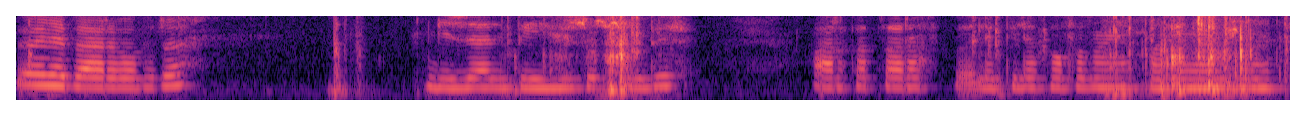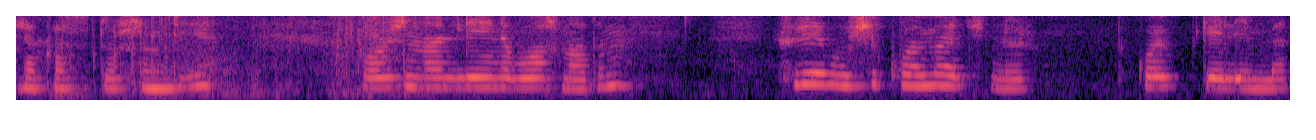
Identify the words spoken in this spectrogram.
Böyle bir araba bu da. Güzel bir 131. Arka taraf böyle plaka falan yapmadım. Orijinal plakası dursun diye. Orijinalliğini bozmadım. Şuraya bir ışık koymayı düşünüyorum. Bir koyup geleyim ben.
